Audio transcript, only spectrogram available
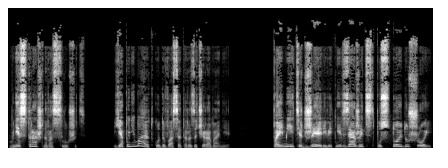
Мне страшно вас слушать. Я понимаю, откуда у вас это разочарование. Поймите, Джерри, ведь нельзя жить с пустой душой.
